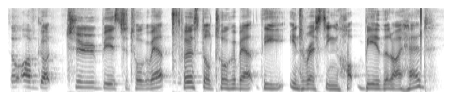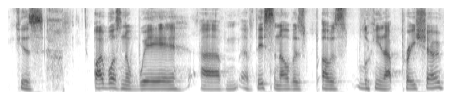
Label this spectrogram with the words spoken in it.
So I've got two beers to talk about. First, I'll talk about the interesting hop beer that I had because I wasn't aware um, of this, and I was I was looking it up pre-show.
